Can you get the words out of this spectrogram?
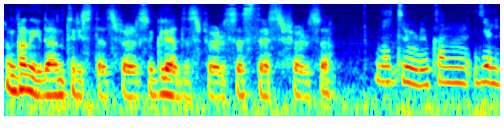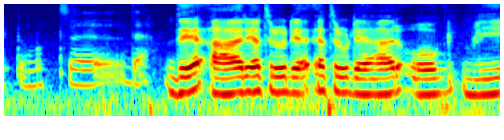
som kan gi deg en tristhetsfølelse, gledesfølelse, stressfølelse. Hva tror du kan hjelpe mot eh, det? Det er jeg tror det, jeg tror det er å bli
